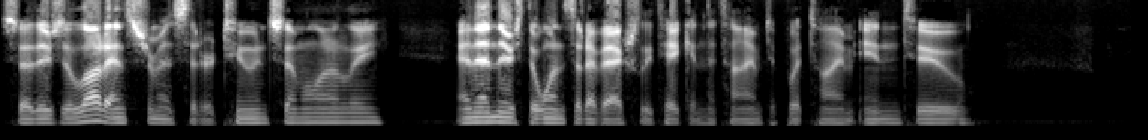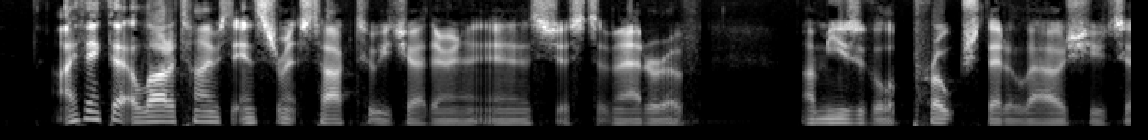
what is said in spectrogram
So there's a lot of instruments that are tuned similarly, and then there's the ones that I've actually taken the time to put time into. I think that a lot of times the instruments talk to each other, and, and it's just a matter of a musical approach that allows you to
